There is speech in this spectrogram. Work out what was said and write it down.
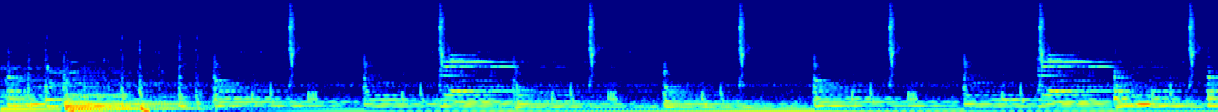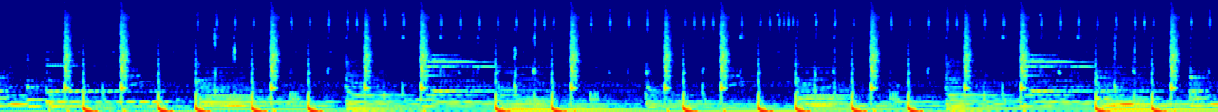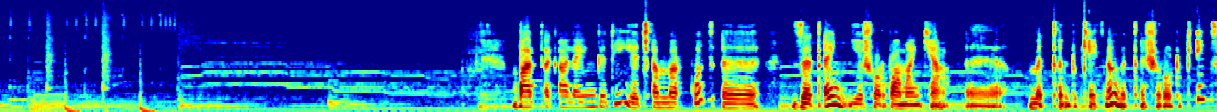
በአጠቃላይ እንግዲህ የጨመርኩት ዘጠኝ የሾርባ ማንኪያ ምጥን ዱቄት ነው፣ ምጥን ሽሮ ዱቄት።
